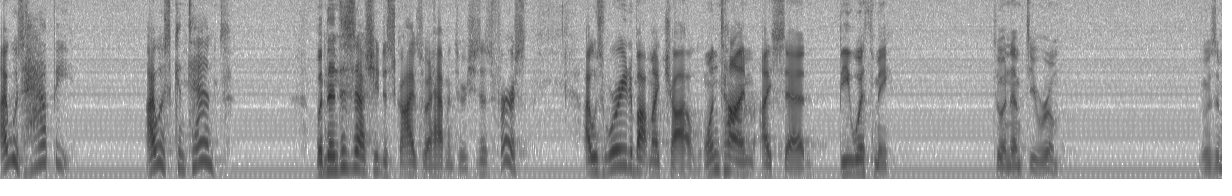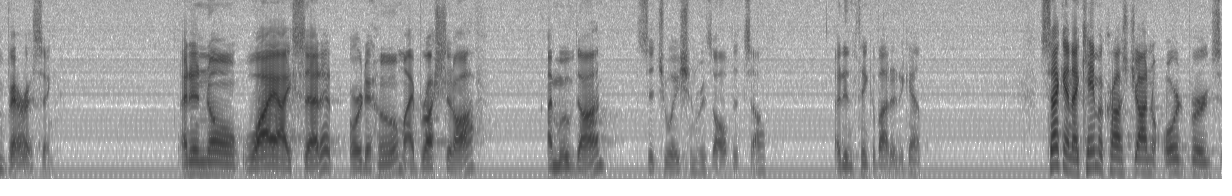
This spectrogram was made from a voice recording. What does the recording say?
I was happy. I was content. But then this is how she describes what happened to her. She says, First, I was worried about my child. One time I said, Be with me to an empty room. It was embarrassing. I didn't know why I said it or to whom. I brushed it off. I moved on. The situation resolved itself. I didn't think about it again. Second, I came across John Ortberg's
